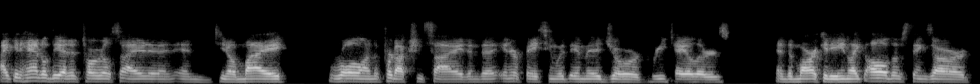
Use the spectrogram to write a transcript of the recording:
I can handle the editorial side and, and you know, my role on the production side and the interfacing with image or retailers and the marketing, like all those things are,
